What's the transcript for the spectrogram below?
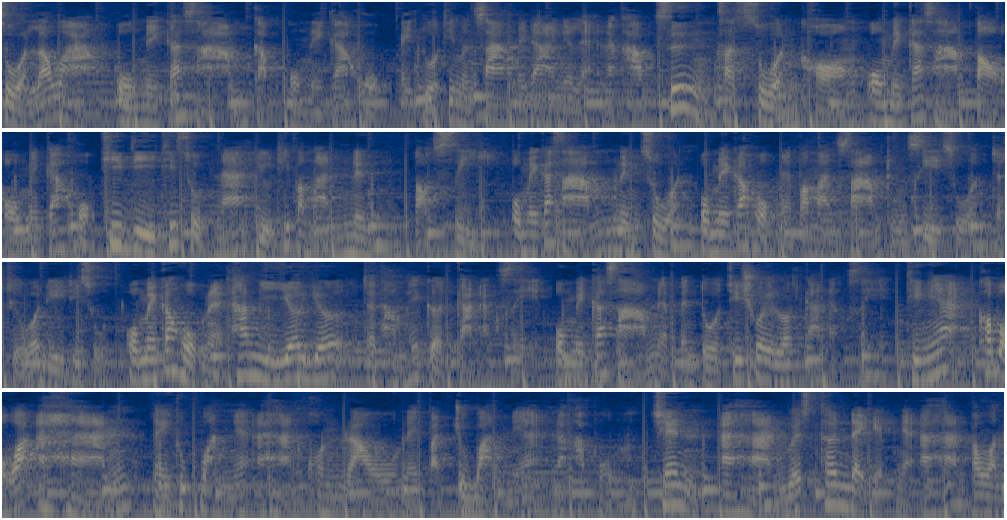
ส่วนระหว่างโอเมก้า3กับโอเมก้า6ไอตัวที่มันสร้างไม่ได้เนี่ยแหละนะครับ ซึ่งสัดส่วนของโอเมก้า3ต่อโอเมก้า6ที่ดีที่สุดนะอยู่ที่ประมาณ 1 ต่อ 4 โอเมก้า3 1 ส่วนโอเมก้า6เนี่ยประมาณ 3-4 ส่วนจะถือว่าดีที่สุดโอเมก้า6เนี่ยถ้ามีเยอะๆ จะทำให้เกิดการอักเสบโอเมก้า3เนี่ยเป็นตัวที่ช่วยลดการอักเสบทีเนี้ยเขาบอกว่าอาหารในทุกวันเนี่ยอาหารคนเราในปัจจุบันเนี่ยนะครับผมเช่น อาหารเวสเทิร์นไดเอทเนี่ยอาหารตะวัน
